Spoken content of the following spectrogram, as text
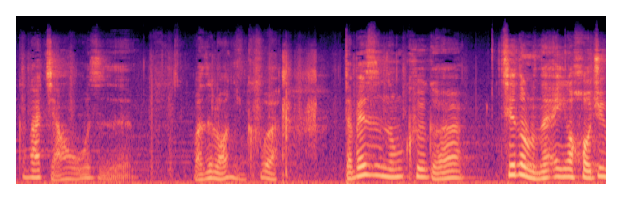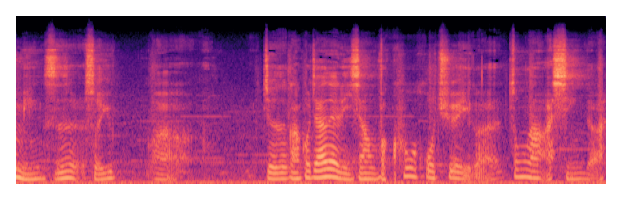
更加强，我是勿是老认可个。特别是侬看搿山东鲁能还有个郝俊明是属于呃，就是讲国家队里向勿可或缺的一个中场核心，对伐？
